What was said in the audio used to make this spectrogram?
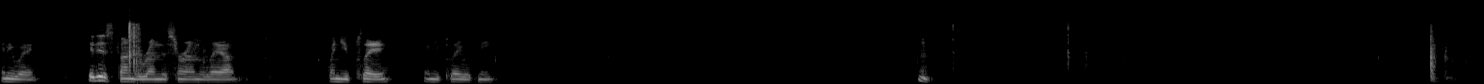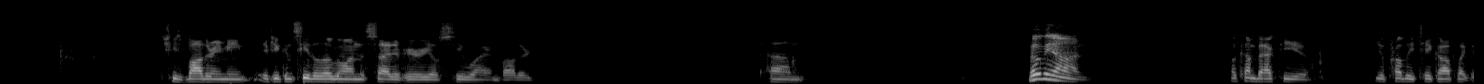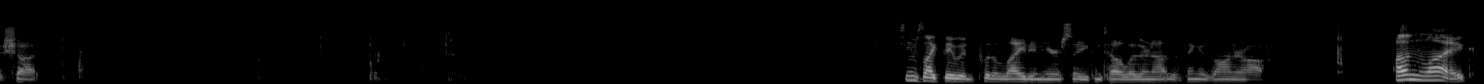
Anyway, it is fun to run this around the layout when you play, when you play with me. She's bothering me. If you can see the logo on the side of here, you'll see why I'm bothered. Um, moving on. I'll come back to you. You'll probably take off like a shot. Seems like they would put a light in here so you can tell whether or not the thing is on or off. Unlike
